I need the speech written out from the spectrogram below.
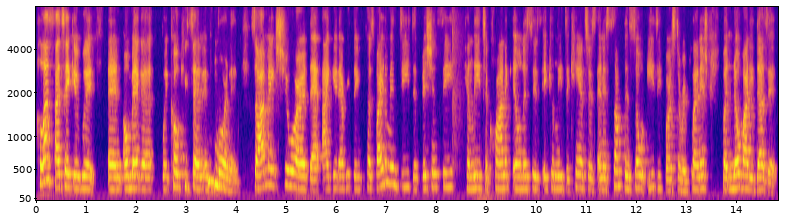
Plus, I take it with an omega with CoQ10 in the morning. So I make sure that I get everything because vitamin D deficiency can lead to chronic illnesses. It can lead to cancers. And it's something so easy for us to replenish, but nobody does it.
